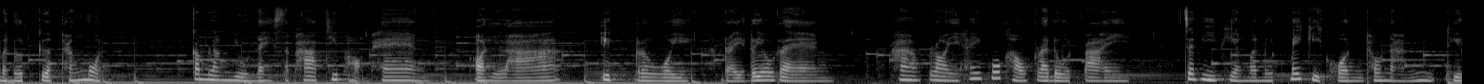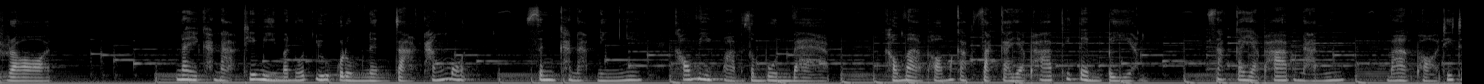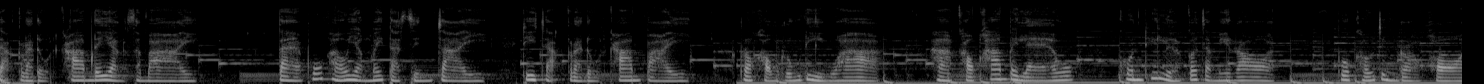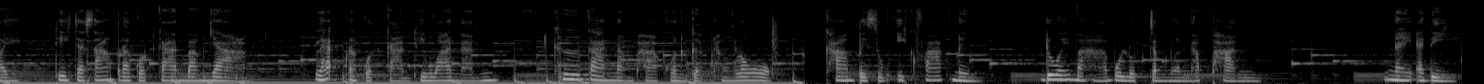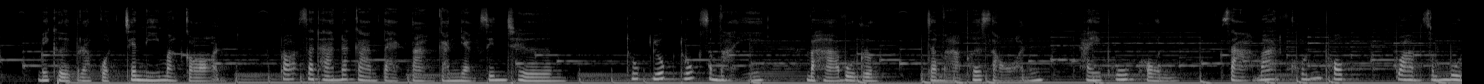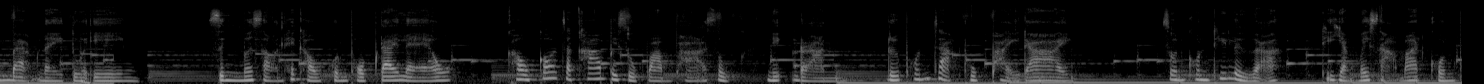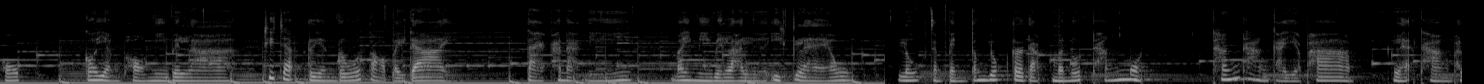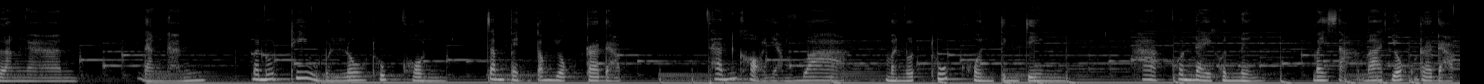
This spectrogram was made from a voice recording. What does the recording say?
มนุษย์เกือบทั้งหมดกำลังอยู่ในสภาพที่ผอมแห้ง อ่อนล้า อิดโรย ไรเรี่ยวแรง หากปล่อยให้พวกเขากระโดดไป จะมีเพียงมนุษย์ไม่กี่คนเท่านั้นที่รอด ในขณะที่มีมนุษย์อยู่กลุ่มหนึ่งจากทั้งหมด ซึ่งขณะนี้เขามีความสมบูรณ์แบบ เขามาพร้อมกับศักยภาพที่เต็มเปี่ยม ศักยภาพนั้นมากพอที่จะกระโดดข้ามได้อย่างสบาย แต่พวกเขายังไม่ตัดสินใจที่จะกระโดดข้ามไป เพราะเขารู้ดีว่า หากเขาข้ามไปแล้ว คนที่เหลือก็จะไม่รอด พวกเขาจึงรอคอยที่จะสร้างปรากฏการณ์บางอย่าง และปรากฏการณ์ที่ว่านั้น คือการนำพาคนเกือบทั้งโลก ข้ามไปสู่อีกฟากหนึ่ง ด้วยมหาบุรุษจำนวนนับพัน ในอดีตไม่เคยปรากฏเช่นนี้มาก่อน เพราะสถานการณ์แตกต่างกันอย่างสิ้นเชิง ทุกยุคทุกสมัย มหาบุรุษ จะมาเพื่อสอน ให้ผู้คนสามารถค้นพบความสมบูรณ์แบบในตัวเอง ซึ่งเมื่อสอนให้เขาค้นพบได้แล้ว เขาก็จะข้ามไปสู่ความผาสุกนิรันดร์หรือพ้นจากทุกภัยได้ ส่วนคนที่เหลือที่ยังไม่สามารถค้นพบ ก็ยังพอมีเวลาที่จะเรียนรู้ต่อไปได้ แต่ขณะนี้ไม่มีเวลาเหลืออีกแล้ว โลกจำเป็นต้องยกระดับมนุษย์ทั้งหมด ทั้งทางกายภาพ และทางพลังงาน ดังนั้น มนุษย์ที่อยู่บนโลกทุกคนจำเป็นต้องยกระดับ ฉันขอย้ำว่า มนุษย์ทุกคนจริงๆ หากคนใดคนหนึ่งไม่สามารถยกระดับ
